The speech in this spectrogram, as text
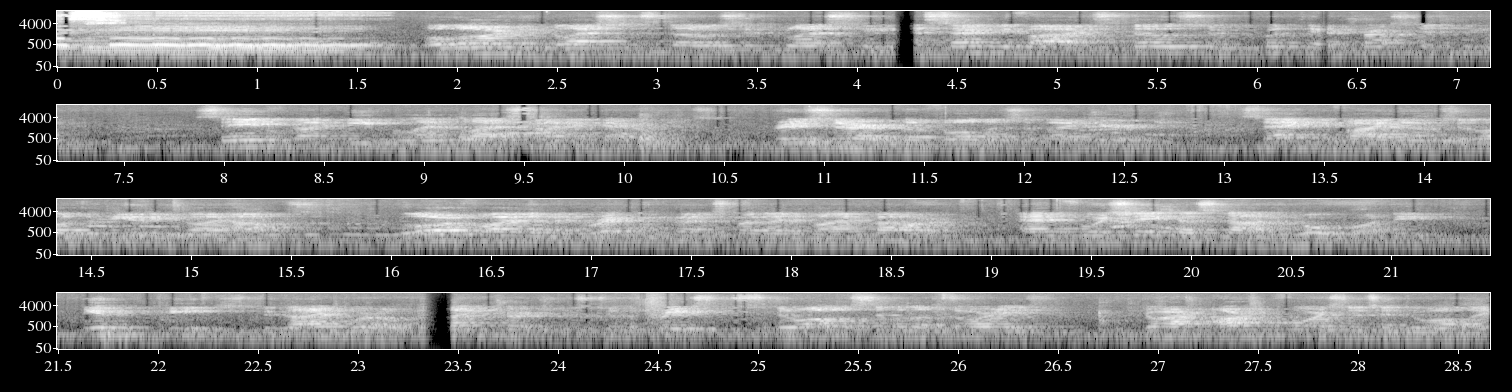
mercy. O Lord, who blesses those who bless thee, and sanctifies those who put their trust in thee, save thy people and bless thine inheritance. Preserve the fullness of thy church. Sanctify those who love the beauty of thy house. Glorify them and recompense by thy divine power. And forsake us not who hope on thee. Give peace to thy world, to thy churches, to the priests, to all civil authorities, to our armed forces, and to all thy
